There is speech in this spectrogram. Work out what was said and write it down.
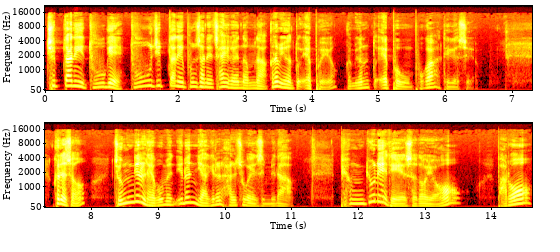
집단이 두 개, 두 집단의 분산의 차이가 있나? 그럼 이건 또 F예요. 그럼 이건 또 F 분포가 되겠어요. 그래서 정리를 해보면 이런 이야기를 할 수가 있습니다. 평균에 대해서도요. 바로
